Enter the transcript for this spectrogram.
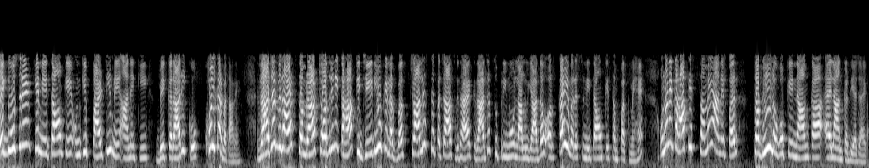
एक दूसरे के नेताओं के, उनकी पार्टी में आने की बेकरारी को खुलकर बता रहे हैं। राजद विधायक सम्राट चौधरी ने कहा कि जेडीयू के लगभग 40 से 50 विधायक राजद सुप्रीमो लालू यादव और कई वरिष्ठ नेताओं के संपर्क में हैं। उन्होंने कहा कि समय आने पर सभी लोगों के नाम का ऐलान कर दिया जाएगा।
